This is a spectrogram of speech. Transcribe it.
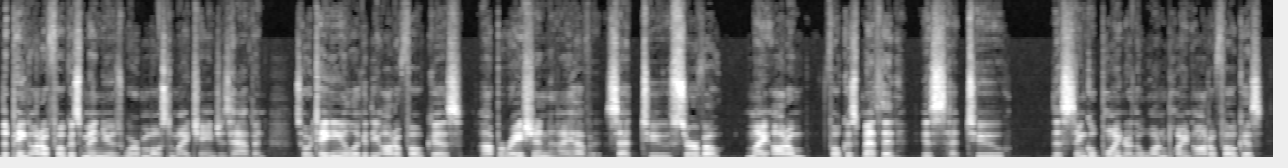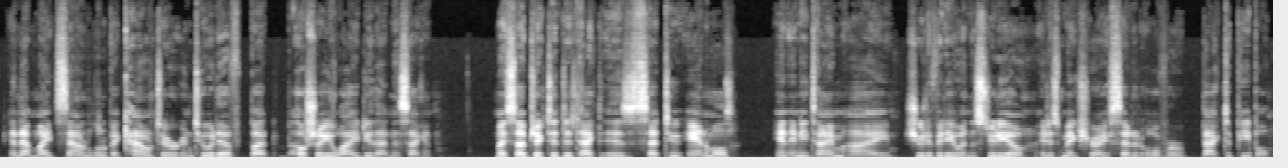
The pink autofocus menu is where most of my changes happen. So taking a look at the autofocus operation. I have it set to servo. My autofocus method is set to the single point or the one point autofocus, and that might sound a little bit counterintuitive, but I'll show you why I do that in a second. My subject to detect is set to animals, and anytime I shoot a video in the studio, I just make sure I set it over back to people.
